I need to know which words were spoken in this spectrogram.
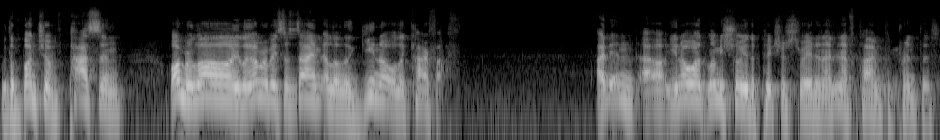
With a bunch of pasim. I didn't, uh, you know what? Let me show you the picture straight, and I didn't have time to print this.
